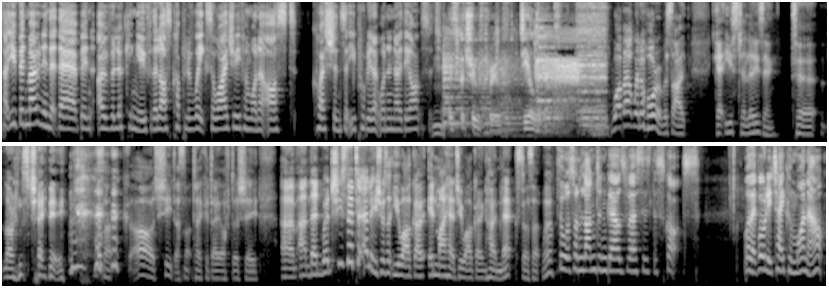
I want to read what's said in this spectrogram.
like you've been moaning that they've been overlooking you for the last couple of weeks. So why do you even want to ask questions that you probably don't want to know the answer to? It's the truth, Ruth. Deal with it. What about when a horror was like, "Get used to losing"? To Lawrence Chaney, it's like, oh, she does not take a day off, does she? Um, and then when she said to Ellie, she was like, "You are going in my head. You are going home next." I was like, "Well, Thoughts on London girls versus the Scots? Well, they've already taken one out.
